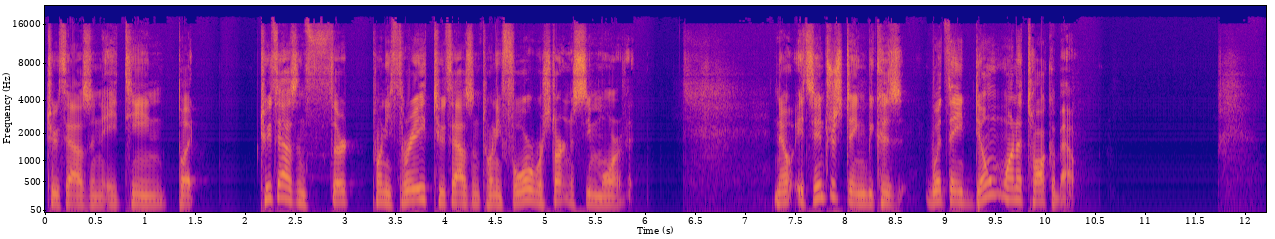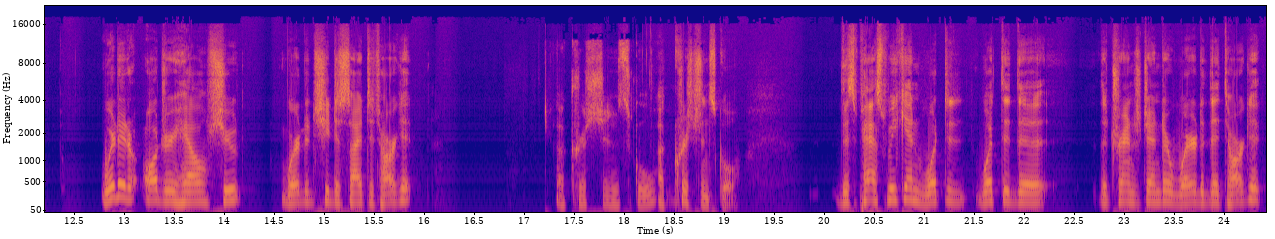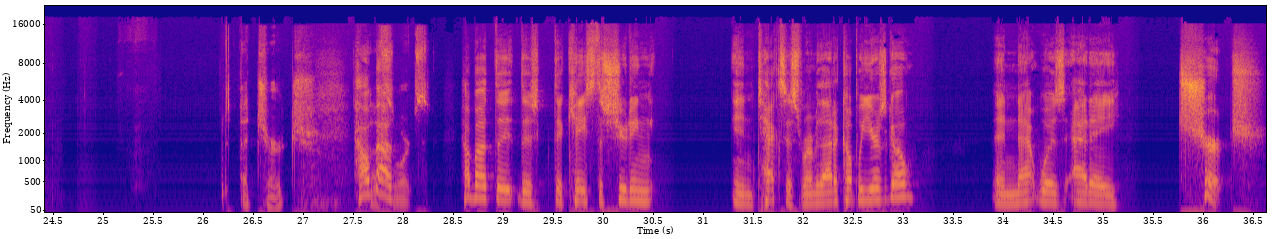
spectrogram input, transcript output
2018, but 2023, 2024, we're starting to see more of it. Now, it's interesting because what they don't want to talk about. Where did Audrey Hale shoot? Where did she decide to target? A Christian school? A Christian school. This past weekend, what did what did the the transgender where did they target? A church. How about sorts. how about the the the case the shooting in Texas? Remember that a couple years ago? And that was at a church.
